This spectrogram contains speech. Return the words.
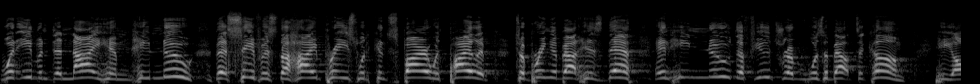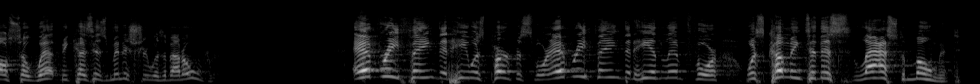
would even deny him. He knew that Caiaphas, the high priest, would conspire with Pilate to bring about his death. And he knew the future was about to come. He also wept because his ministry was about over. Everything that he was purposed for, everything that he had lived for, was coming to this last moment.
